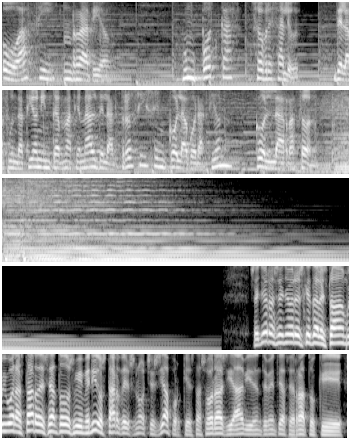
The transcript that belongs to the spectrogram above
OAFI Radio, un podcast sobre salud de la Fundación Internacional de la Artrosis en colaboración con La Razón. Señoras, señores, ¿qué tal están? Muy buenas tardes, sean todos bienvenidos. Tardes, noches ya, porque estas horas ya evidentemente hace rato que,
